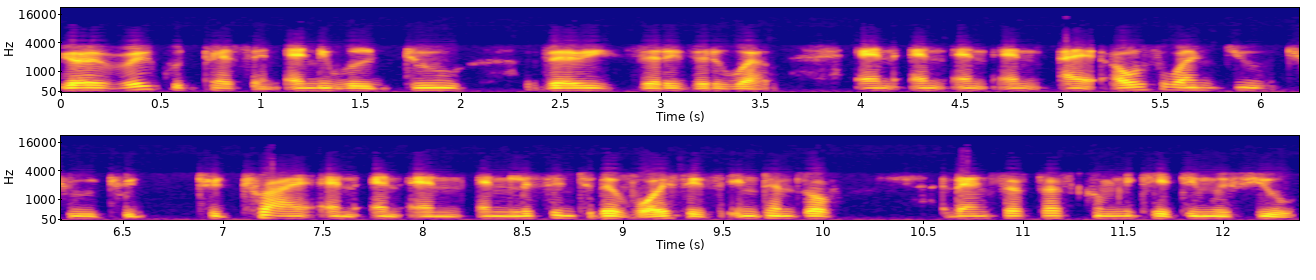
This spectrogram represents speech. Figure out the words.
You are a very good person and you will do very, very, very well. And and, and, and I also want you to, to, to try and, and, and, and listen to the voices in terms of the ancestors communicating with you.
